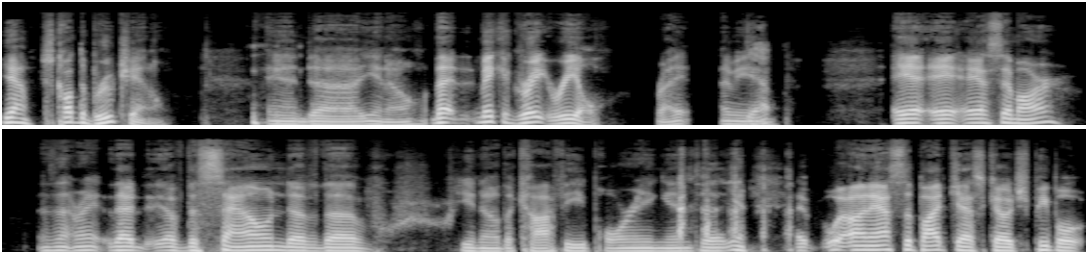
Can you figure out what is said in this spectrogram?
yeah it's called the brew channel and uh you know that make a great reel right i mean Yep. a- A- asmr isn't that right that of the sound of the you know the coffee pouring into yeah. Uh, well, on ask the podcast coach people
